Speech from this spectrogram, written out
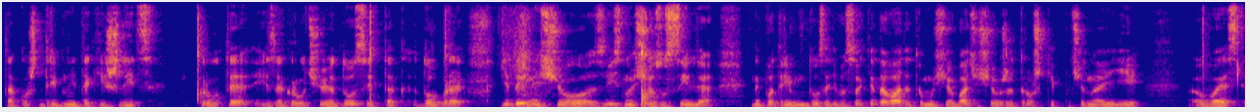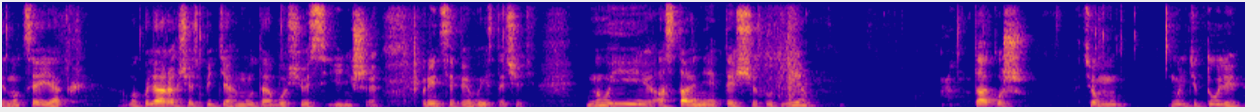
також дрібний такий шліц. Круте і закручує досить так добре. Єдине, що, звісно, що зусилля не потрібно досить високі давати, тому що я бачу, що вже трошки починає її вести. Ну, це як в окулярах щось підтягнути або щось інше. В принципі, вистачить. Ну і останнє те, що тут є, також в цьому мультитулі,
